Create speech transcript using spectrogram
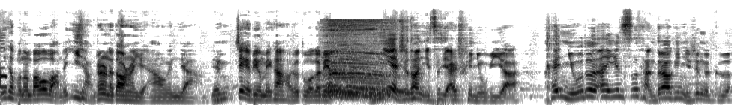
你可不能把我往这臆想症的道上引啊！我跟你讲，别嗯这个病没看好，又多个病。你也知道你自己爱吹牛逼啊，还牛顿、爱因斯坦都要给你认个哥。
